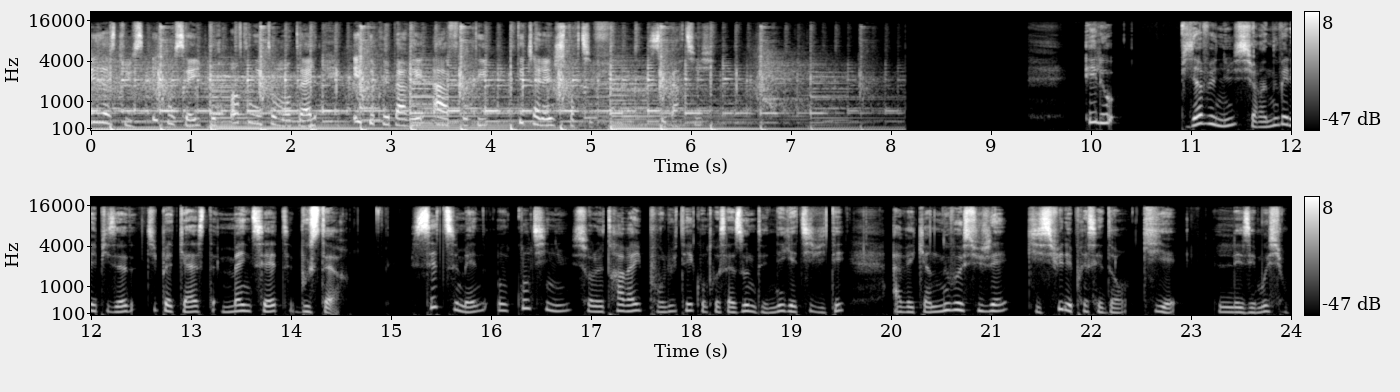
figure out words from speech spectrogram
des astuces et conseils pour entraîner ton mental et te préparer à affronter tes challenges sportifs. C'est parti Hello Bienvenue sur un nouvel épisode du podcast Mindset Booster. Cette semaine, on continue sur le travail pour lutter contre sa zone de négativité avec un nouveau sujet qui suit les précédents, qui est les émotions.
